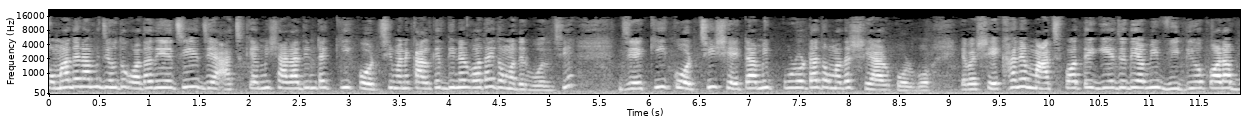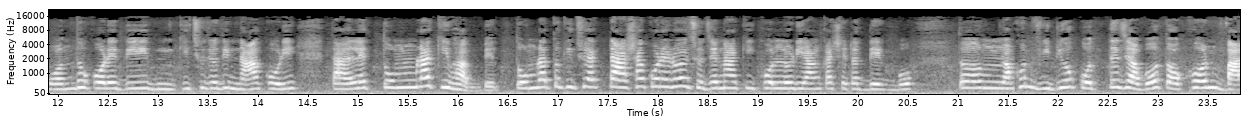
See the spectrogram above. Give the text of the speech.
তোমাদের আমি যেহেতু কথা দিয়েছি যে আজকে আমি সারা দিনটা কি করছি মানে কালকের দিনের কথাই তোমাদের বলছি যে কি করছি সেটা আমি পুরোটা তোমাদের শেয়ার করব। এবার সেখানে মাঝপথে গিয়ে যদি আমি ভিডিও করা বন্ধ করে দিই কিছু যদি না করি, তাহলে তোমরা কি ভাববে? তোমরা তো কিছু একটা আশা করে রয়েছো যে না, কি করল রিয়াঙ্কা সেটা দেখব। তো যখন ভিডিও করতে যাব, তখন বা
